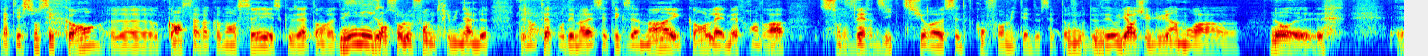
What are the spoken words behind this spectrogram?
La question, c'est quand, quand ça va commencer? Est-ce que vous allez attendre la décision sur le fond du tribunal de, de Nanterre pour démarrer cet examen? Et quand l'AMF rendra son verdict sur cette conformité de cette offre de Veolia J'ai lu un mois. Non, euh, euh,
